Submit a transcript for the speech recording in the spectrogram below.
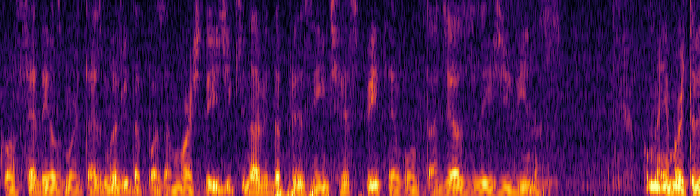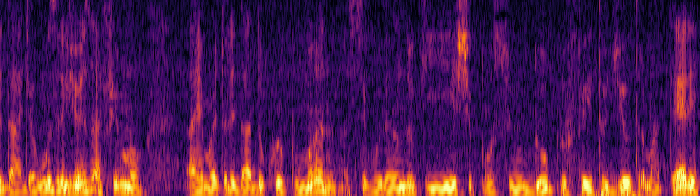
concedem aos mortais uma vida após a morte, desde que na vida presente respeitem a vontade e as leis divinas. Como é a imortalidade? Algumas religiões afirmam a imortalidade do corpo humano, assegurando que este possui um duplo feito de outra matéria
